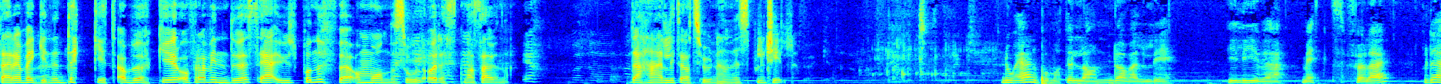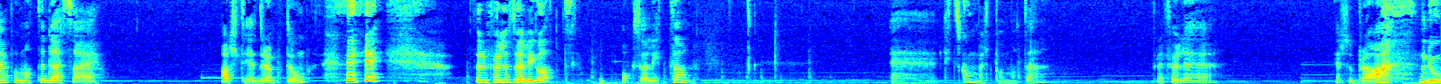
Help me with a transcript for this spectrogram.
Der er veggene dekket av bøker, og fra vinduet ser jeg ut på Nuffe og Månesol og resten av sauene. Det er her litteraturen hennes blir til. Nå er den på en måte landa veldig i livet mitt, føler jeg. Og det er på en måte det som jeg alltid har drømt om. så det føles veldig godt. Også litt sånn skummelt, på en måte. For jeg føler er det så bra nå?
